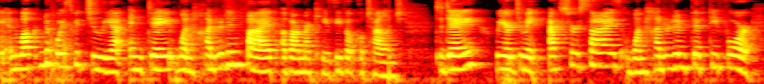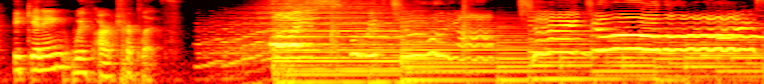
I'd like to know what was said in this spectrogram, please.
and welcome to Voice with Julia and day 105 of our Marchesi Vocal Challenge. Today, we are doing exercise 154, beginning with our triplets. Voice with Julia, change your voice,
